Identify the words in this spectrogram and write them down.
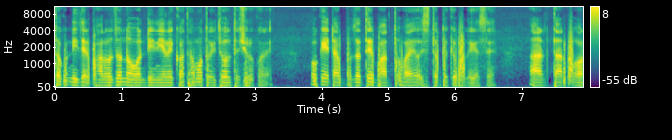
তখন নিজের ভালোর জন্য ও ডেনিয়ালের কথা মতোই চলতে শুরু করে। ওকে এটা বোঝাতে বাধ্য হয় স্তব্ধকে ভুলে গেছে। আর তারপর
